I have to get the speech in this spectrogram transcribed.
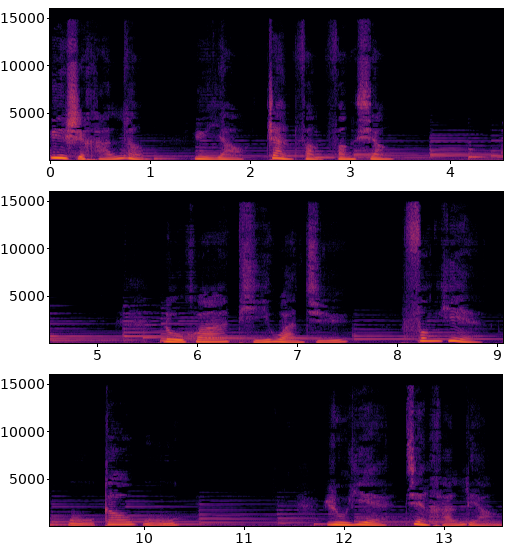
愈是寒冷，愈要绽放芳香。露花啼晚菊，枫叶舞高梧。入夜见寒凉，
